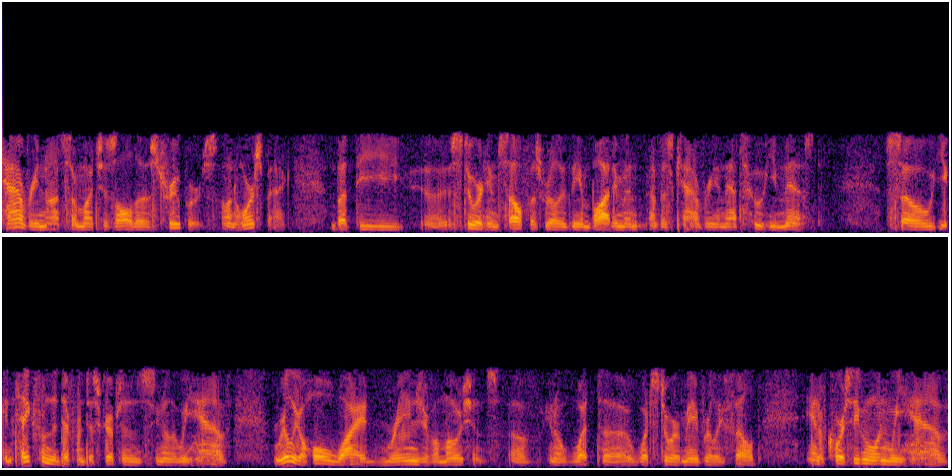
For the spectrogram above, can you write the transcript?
cavalry not so much as all those troopers on horseback, but the uh, Stuart himself was really the embodiment of his cavalry, and that's who he missed. So you can take from the different descriptions, you know, that we have, really a whole wide range of emotions of, you know, what uh, what Stuart may have really felt, and of course, even when we have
